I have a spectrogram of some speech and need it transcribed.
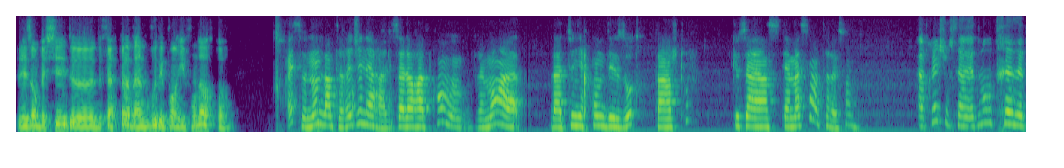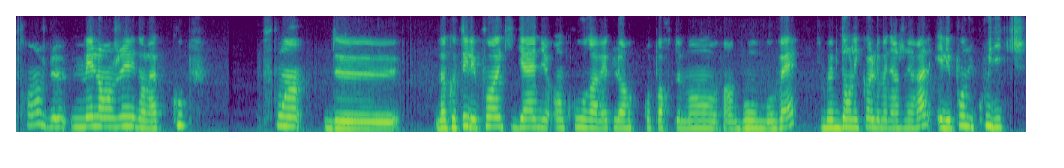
les empêcher de, de faire perdre à nouveau des points à Gryffondor, quoi. Ouais, c'est au nom de l'intérêt général. Ça leur apprend euh, vraiment à bah, tenir compte des autres. Enfin, je trouve que c'est un système assez intéressant. Après, je trouve ça honnêtement très étrange de mélanger dans la coupe points de d'un côté les points qui gagnent en cours avec leur comportement, enfin bon ou mauvais, même dans l'école de manière générale, et les points du Quidditch.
